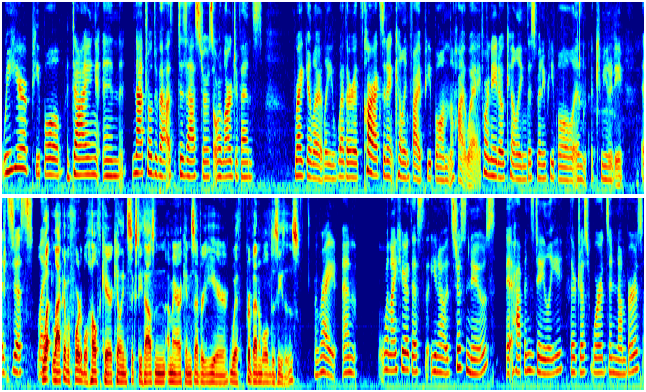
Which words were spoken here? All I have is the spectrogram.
we hear of people dying in natural disasters or large events regularly, whether it's car accident killing five people on the highway, tornado killing this many people in a community. It's just like La- lack of affordable health care killing 60,000 Americans every year with preventable diseases. Right. And when I hear this, you know, it's just news. It happens daily. They're just words and numbers,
